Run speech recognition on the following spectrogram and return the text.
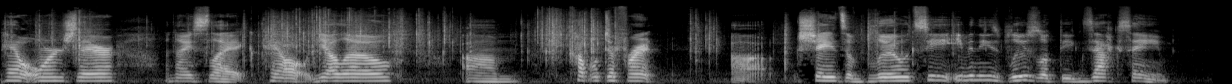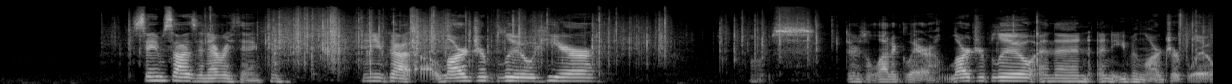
pale orange there, a nice like pale yellow, um, couple different uh, shades of blue. See, even these blues look the exact same. Same size and everything. And you've got a larger blue here. Oops, there's a lot of glare. Larger blue and then an even larger blue.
